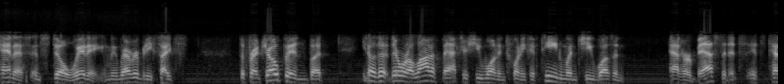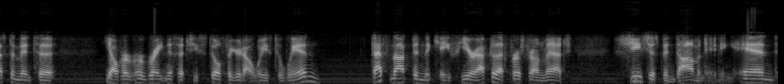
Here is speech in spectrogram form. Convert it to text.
tennis and still winning. I mean, everybody cites the French Open, but you know, there, there were a lot of matches she won in 2015 when she wasn't at her best, and it's it's testament to you know her her greatness that she still figured out ways to win. That's not been the case here. After that first round match, she's just been dominating, and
